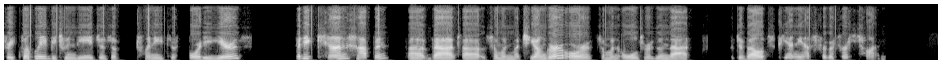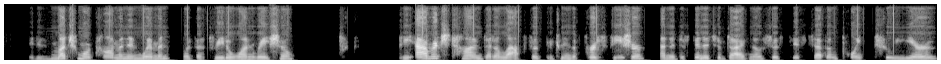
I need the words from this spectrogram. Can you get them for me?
frequently between the ages of 20 to 40 years, but it can happen uh, that uh, someone much younger or someone older than that develops PNES for the first time. It is much more common in women with a 3 to 1 ratio. The average time that elapses between the first seizure and a definitive diagnosis is 7.2 years.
